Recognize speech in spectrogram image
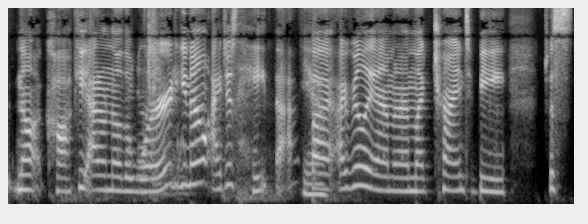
not cocky. I don't know the word, you know? I just hate that. Yeah. But I really am and I'm like trying to be just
